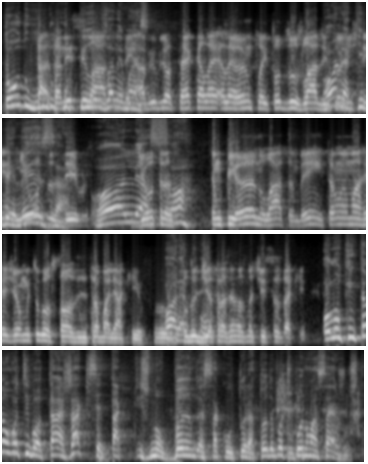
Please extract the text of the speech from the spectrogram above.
todo tá, mundo tá, tá nesse lado, os alemães. A biblioteca ela, ela, é ampla em todos os lados. Olha então que beleza! Olha de outras, só! Tem um piano lá também, então é uma região muito gostosa de trabalhar aqui. Olha, todo dia trazendo as notícias daqui. Ô, Luca, então eu vou te botar, já que você está esnobando essa cultura toda, eu vou te pôr numa saia justa.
